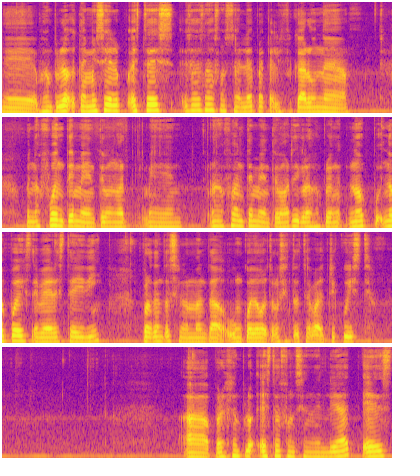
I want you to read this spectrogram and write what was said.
eh, por ejemplo también se este es esa es una funcionalidad para calificar una una fuente mediante un una fuente mediante un artículo. Ejemplo no, no puedes ver este id por lo tanto se le manda un código 400 de request por ejemplo, esta funcionalidad es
